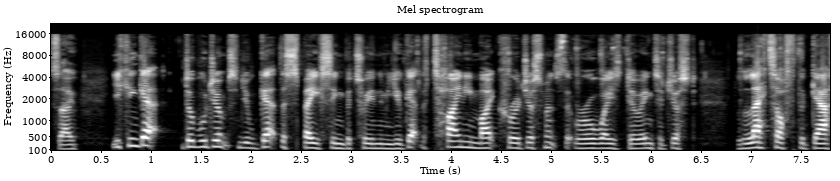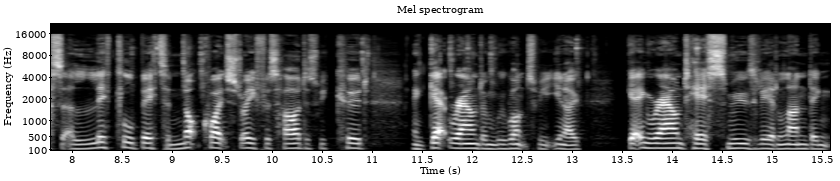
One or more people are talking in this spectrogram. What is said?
So you can get double jumps and you'll get the spacing between them. You'll get the tiny micro adjustments that we're always doing to just let off the gas a little bit and not quite strafe as hard as we could and get round and we want to be, you know, getting round here smoothly and landing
